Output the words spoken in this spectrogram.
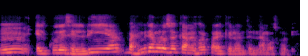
mm, el could es el día. Bueno, miremoslos acá mejor para que lo entendamos muy bien.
